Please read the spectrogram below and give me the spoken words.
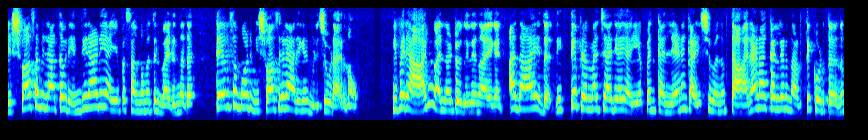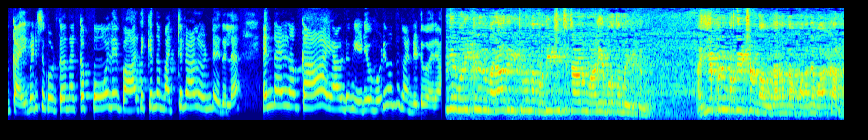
വിശ്വാസമില്ലാത്തവർ എന്തിനാണ് ഈ അയ്യപ്പ സംഗമത്തിൽ വരുന്നത്? ദേവസ്വം ബോർഡ് വിശ്വാസികളെ ആരെങ്കിലും വിളിച്ചുകൂടായിരുന്നോ? ഇവരാരും അല്ലാട്ടോ ഇതിലെ നായകൻ. അതായത് നിത്യബ്രഹ്മചാരിയായ അയ്യപ്പൻ കല്യാണം കഴിച്ചുവെന്നും താനാണ് ആ കല്യാണം നടത്തി കൊടുത്തതെന്നും കൈപിടിച്ചു കൊടുത്തതെന്നൊക്കെ പോലെ വാദിക്കുന്ന മറ്റൊരാളുണ്ട് ഇതിൽ. എന്തായാലും നമുക്ക് ആ അയാളുടെ വീഡിയോ കൂടി ഒന്ന് കണ്ടിട്ട് വരാം. ഒരിക്കലും ഇത് വരാതിരിക്കുമെന്ന് പ്രതീക്ഷിച്ചിട്ടാണ് മാളികപ്പുറത്തമ്മ ഇരിക്കുന്നത്. അയ്യപ്പനും പ്രതീക്ഷ ഉണ്ടാവും. കാരണം എന്താ? പറഞ്ഞ വാക്കാണ്.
